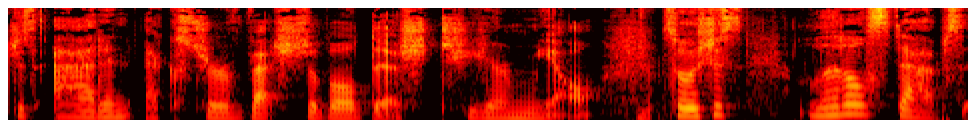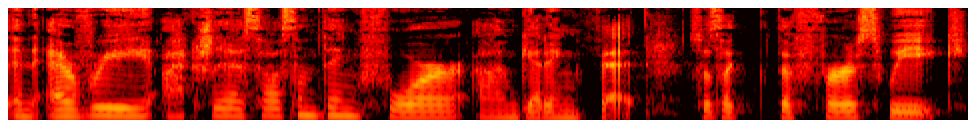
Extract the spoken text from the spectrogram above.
just add an extra vegetable dish to your meal. So it's just little steps. And every, actually, I saw something for um, getting fit. So it's like the first week,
